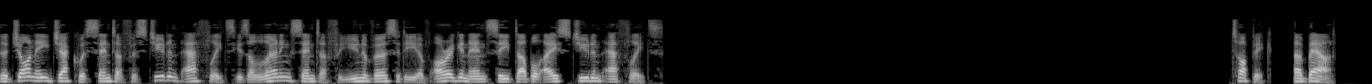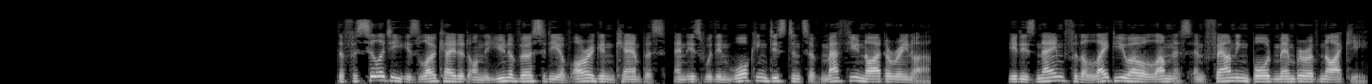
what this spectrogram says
The John E. Jaqua Center for Student Athletes is a learning center for University of Oregon NCAA student athletes. About The facility is located on the University of Oregon campus, and is within walking distance of Matthew Knight Arena. It is named for the late UO alumnus and founding board member of Nike.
